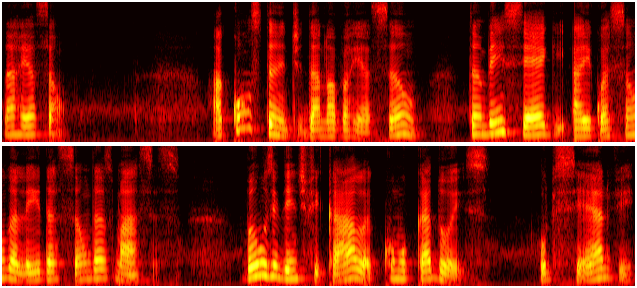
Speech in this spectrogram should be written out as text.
na reação. A constante da nova reação também segue a equação da lei da ação das massas. Vamos identificá-la como K2. Observe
